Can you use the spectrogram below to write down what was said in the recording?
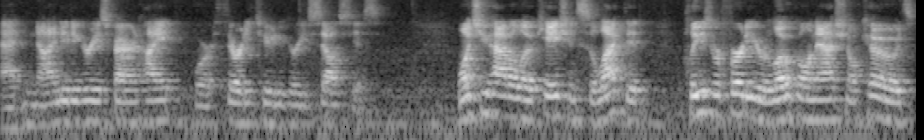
at 90 degrees Fahrenheit or 32 degrees Celsius. Once you have a location selected, please refer to your local and national codes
